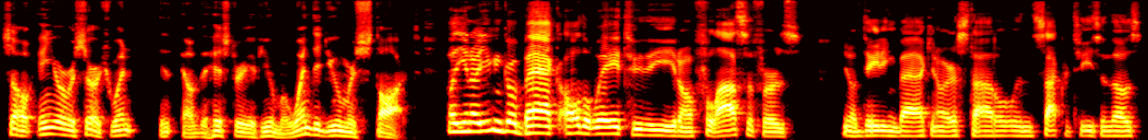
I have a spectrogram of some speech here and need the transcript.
so, in your research, when of the history of humor, when did humor start? Well, you know, you can go back all the way to the you know philosophers, you know, dating back, you know, Aristotle and Socrates and those.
